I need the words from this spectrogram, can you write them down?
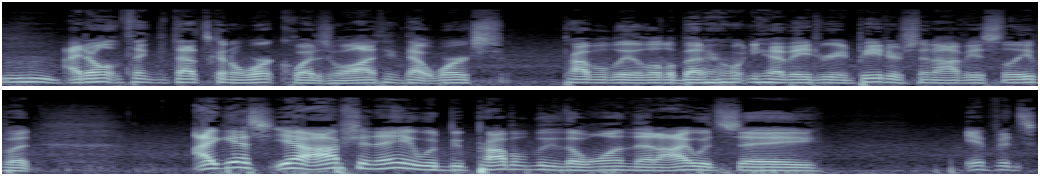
Mm-hmm. I don't think that that's going to work quite as well. I think that works probably a little better when you have Adrian Peterson, obviously. But I guess, yeah, option A would be probably the one that I would say if it's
